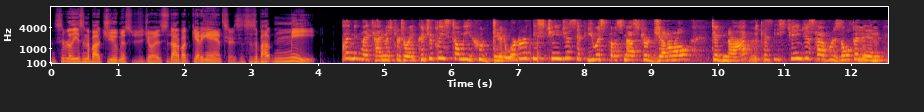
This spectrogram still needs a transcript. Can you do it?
This really isn't about you, Mr. DeJoy. This is not about getting answers. This is about me. Claiming my time, Mr. Joy, could you please tell me who did order these changes if you, as Postmaster General, did not? Because these changes have resulted in,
